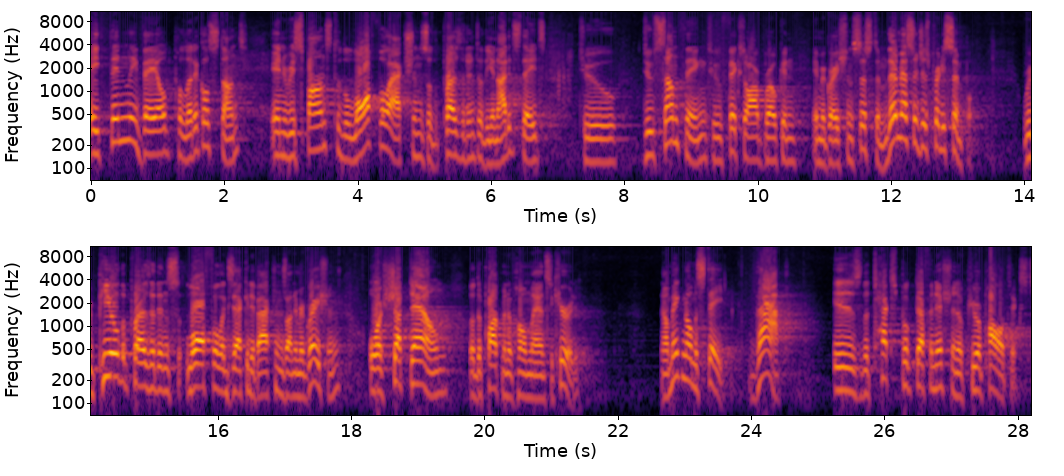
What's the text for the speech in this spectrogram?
A thinly veiled political stunt in response to the lawful actions of the President of the United States to do something to fix our broken immigration system. Their message is pretty simple. Repeal the President's lawful executive actions on immigration or shut down the Department of Homeland Security. Now, make no mistake, that is the textbook definition of pure politics.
